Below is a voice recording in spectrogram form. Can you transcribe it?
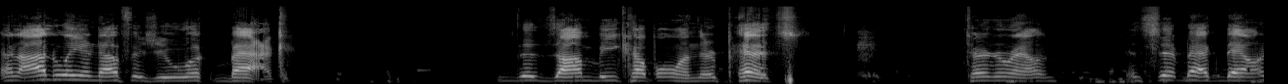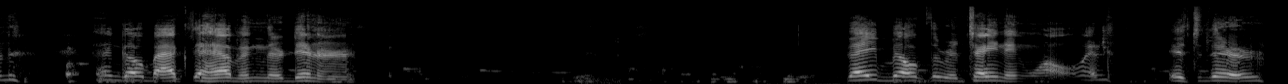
And oddly enough, as you look back, the zombie couple and their pets turn around and sit back down and go back to having their dinner. They built the retaining wall and it's their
